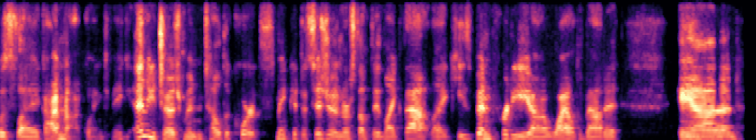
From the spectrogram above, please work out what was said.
was like, I'm not going to make any judgment until the courts make a decision or something like that. Like he's been pretty uh, wild about it. And,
